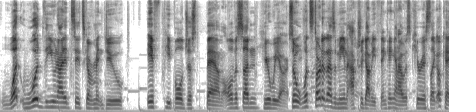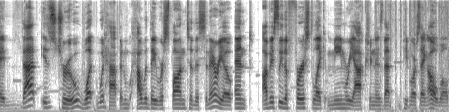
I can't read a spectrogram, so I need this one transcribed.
what would the United States government do if people just bam all of a sudden here we are? So what started as a meme actually got me thinking and I was curious like okay that is true. What would happen? How would they respond to this scenario? And obviously the first like meme reaction is that people are saying oh well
